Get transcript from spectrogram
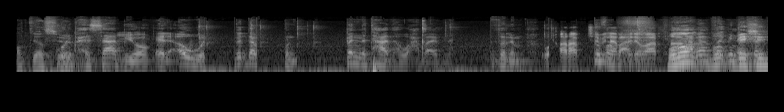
Alt yazıyor. بحسابي يوك. الاول قدام بنت هذا هو حبايبنا ظلم Arapça شوفوا bilen بعد. biri var. Bunun حبايبنا bu طيبين 5. أكثركم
